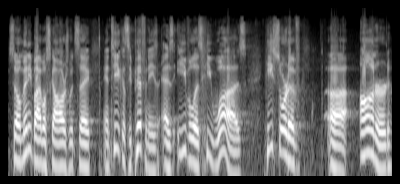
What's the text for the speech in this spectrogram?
So many Bible scholars would say Antiochus Epiphanes, as evil as he was, he sort of uh, honored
